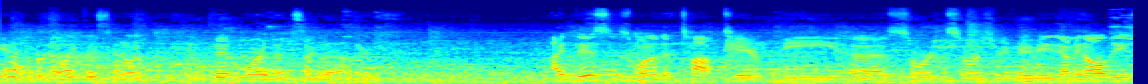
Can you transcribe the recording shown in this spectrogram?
Yeah, I like this one a bit more than some of the others. I, this is one of the top tier B uh, sword and sorcery movies. I mean, all these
